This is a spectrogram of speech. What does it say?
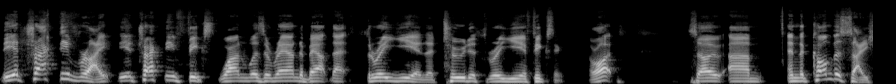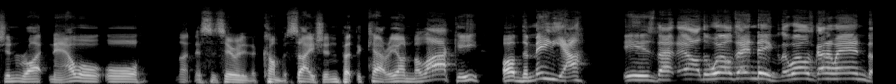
the attractive rate, the attractive fixed one was around about that three year, the two to three year fixing. All right. So, um, and the conversation right now, or, or not necessarily the conversation, but the carry on malarkey of the media is that, oh, the world's ending. The world's going to end.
